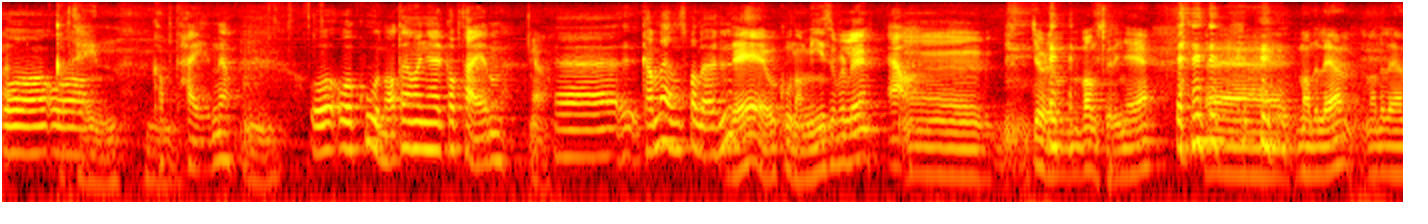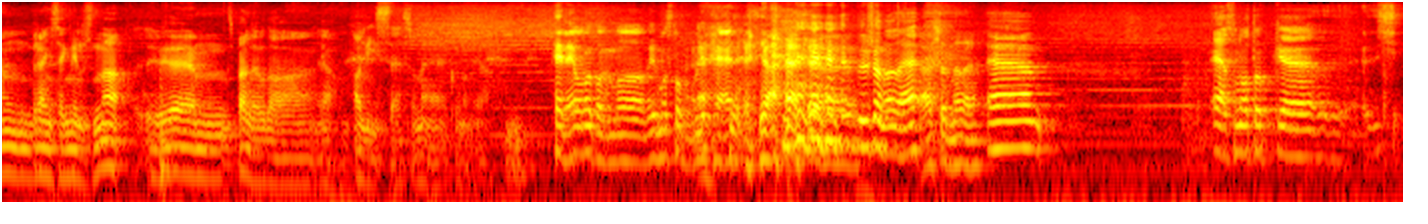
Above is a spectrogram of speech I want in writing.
Og, og, kapteinen. Kapteinen, ja. Mm. Og, og, kona til han her kapteinen, ja. eh, hvem er det som spiller hun? Det er jo kona mi, selvfølgelig. Ja. Eh, gjør det vanskeligere enn jeg er. Eh, Madeleine, Madeleine Brengseng Nilsen da, hun um, spiller jo da ja, Alice, som er kona mi. Ja. Dette er jo noe vi må, vi må stoppe litt her. du skjønner det? Jeg skjønner det. Eh, er det sånn at dere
